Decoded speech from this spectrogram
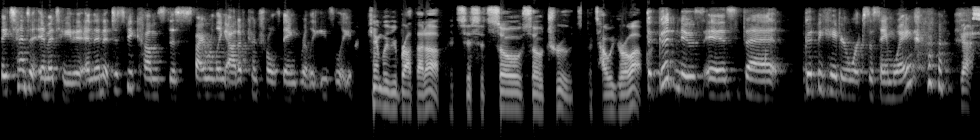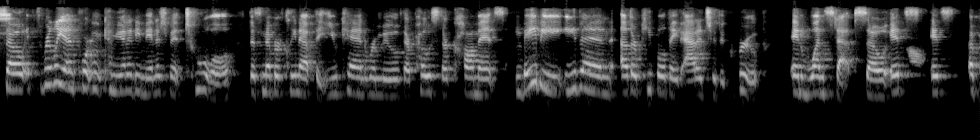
they tend to imitate it. And then it just becomes this spiraling out of control thing really easily. Can't believe you brought that up. It's just, it's so, so true. It's, that's how we grow up. The good news is that good behavior works the same way. yes. So it's really an important community management tool, this member cleanup that you can remove their posts, their comments, maybe even other people they've added to the group in one step. So it's it's a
